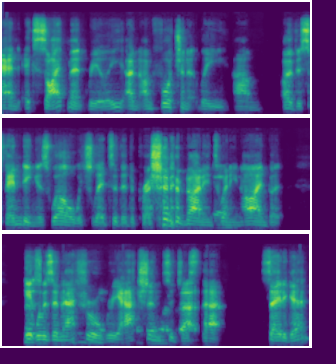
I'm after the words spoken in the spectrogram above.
and excitement, really, and unfortunately, um, overspending as well, which led to the depression of 1929. But it was a natural reaction to just that. Say it again.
